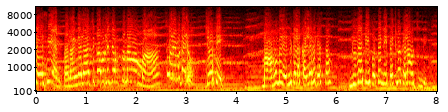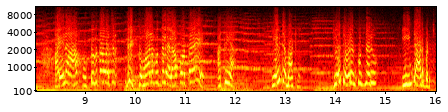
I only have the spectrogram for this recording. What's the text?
చేసి ఎంత లంగలాచి కబుర్లు చెప్తున్నావమ్మా? సూరమ్మ గారు జ్యోతి మా అమ్మ మీద ఎందుకు అలా కళ్ళెర చేస్తావు? నువ్వే తీపోతే నీ పెట్లోకి ఎలా వచ్చింది? అయినా పుట్టుకతో వచ్చిన దిక్కుమాల బుద్ధులు ఎలా పోతాయి? అత్తయ్య ఏమిటా మాటలు? జ్యోతి ఎవరనుకుంటున్నారు? ఈ ఇంటి ఆడబడుచు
